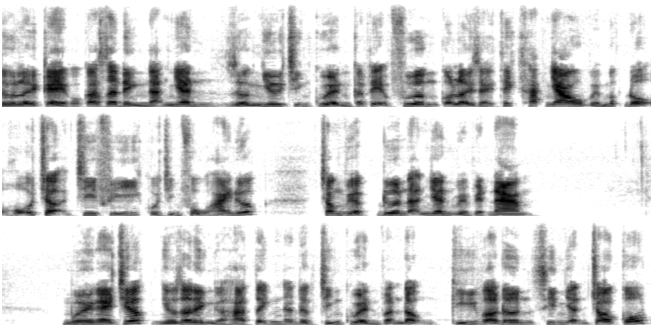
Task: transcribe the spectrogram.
Từ lời kể của các gia đình nạn nhân, dường như chính quyền các địa phương có lời giải thích khác nhau về mức độ hỗ trợ chi phí của chính phủ hai nước trong việc đưa nạn nhân về Việt Nam. 10 ngày trước, nhiều gia đình ở Hà Tĩnh đã được chính quyền vận động ký vào đơn xin nhận cho cốt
